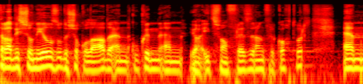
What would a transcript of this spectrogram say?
traditioneel zo de chocolade en koeken en ja, iets van frisdrank verkocht wordt. En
